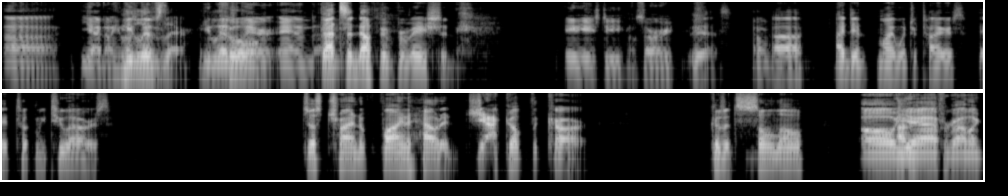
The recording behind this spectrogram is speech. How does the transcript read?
Uh, yeah, no, he He, lives, lives in- there. He lives Cool. there, and That's um, enough information. ADHD. I'm sorry. Yes. I'm- Uh, I did my winter tires. It took me two hours. Just trying to find how to jack up the car. Because it's so low. oh I'm- yeah, I forgot. Like,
